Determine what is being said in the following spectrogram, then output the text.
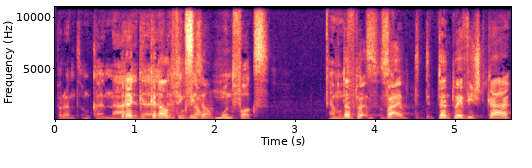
Pronto, um bocado na Para área que da, canal da de ficção. televisão? Mundo Fox. É sim. vai, portanto, é visto cá.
